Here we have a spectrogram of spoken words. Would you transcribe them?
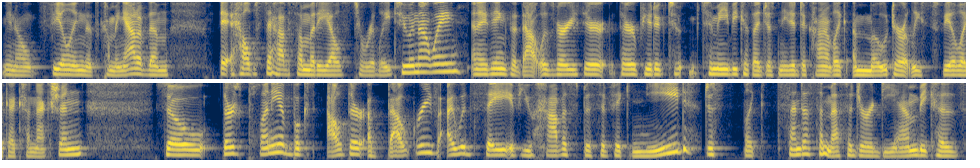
you know, feeling that's coming out of them. It helps to have somebody else to relate to in that way. And I think that that was very ther- therapeutic to, to me because I just needed to kind of like emote or at least feel like a connection. So there's plenty of books out there about grief. I would say if you have a specific need, just like send us a message or a DM because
